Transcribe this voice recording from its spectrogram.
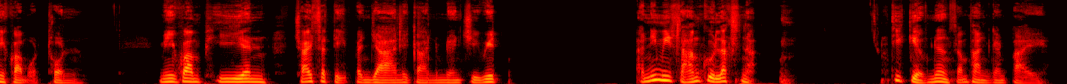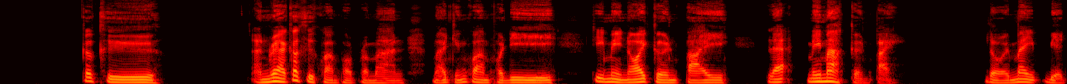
มีความอดทน มีความเพียรใช้สติปัญญาในการดำเนินชีวิต อันนี้มีสามคุณลักษณะ ที่เกี่ยวเนื่องสัมพันธ์กันไป ก็คือ อันแรกก็คือความพอประมาณ หมายถึงความพอดีที่ไม่น้อยเกินไป และไม่มากเกินไป โดยไม่เบียด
